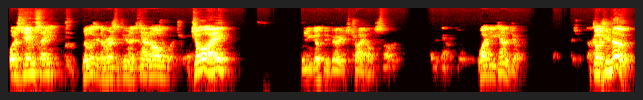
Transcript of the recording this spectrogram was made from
what does James say? We'll look at the verse in a few minutes. Count it all joy when you go through various trials. Why do you count it joy? Because you know,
